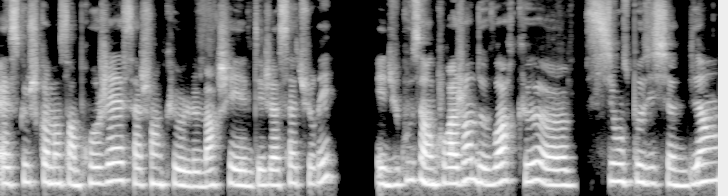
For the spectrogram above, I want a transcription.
est-ce que je commence un projet sachant que le marché est déjà saturé? Et du coup, c'est encourageant de voir que si on se positionne bien,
